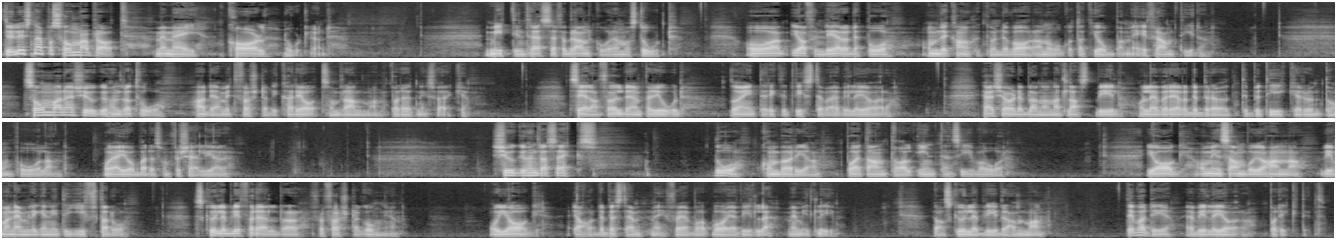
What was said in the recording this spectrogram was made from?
Du lyssnar på Sommarprat med mig, Karl Nordlund. Mitt intresse för brandkåren var stort och jag funderade på om det kanske kunde vara något att jobba med i framtiden. Sommaren 2002 hade jag mitt första vikariat som brandman på Räddningsverket. Sedan följde en period då jag inte riktigt visste vad jag ville göra. Jag körde bland annat lastbil och levererade bröd till butiker runt om på Åland och jag jobbade som försäljare. 2006, då kom början på ett antal intensiva år. Jag och min sambo Johanna, vi var nämligen inte gifta då, skulle bli föräldrar för första gången. Och jag, jag hade bestämt mig för vad jag ville med mitt liv. Jag skulle bli brandman. Det var det jag ville göra på riktigt.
